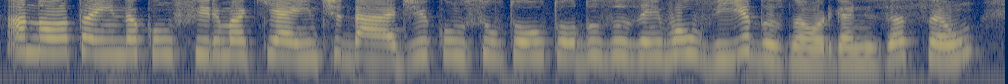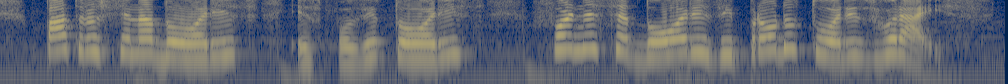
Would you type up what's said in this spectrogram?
A nota ainda confirma que a entidade consultou todos os envolvidos na organização, patrocinadores, expositores, fornecedores e produtores rurais.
